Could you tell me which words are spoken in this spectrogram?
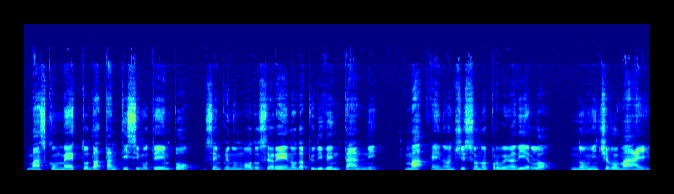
ma scommetto da tantissimo tempo, sempre in un modo sereno, da più di vent'anni, ma, e non ci sono problemi a dirlo, non vincevo mai,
